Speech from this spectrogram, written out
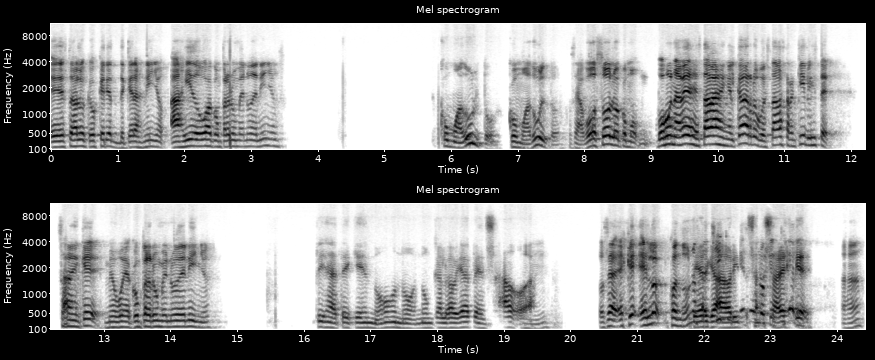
esto es algo que vos querías desde que eras niño. ¿Has ido vos a comprar un menú de niños? Como adulto. como adulto. O sea, vos solo, como vos una vez estabas en el carro o estabas tranquilo y dijiste, ¿saben qué? Me voy a comprar un menú de niños. Fíjate que no, no, nunca lo había pensado. ah. Ujú. O sea, es que es lo, cuando uno está Verga, chico, ahorita, es lo que ¿sabes quiere. qué? Ajá.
